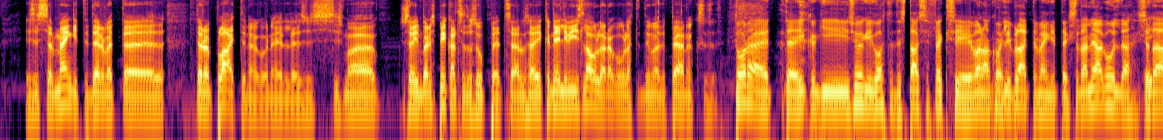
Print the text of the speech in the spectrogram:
ja siis seal mängiti tervet, tervet plaati nagu neil ja siis, siis ma sõin päris pikalt seda suppi, et seal sai ikka neli-viis laulu ära kuulatud niimoodi, et pea nõksus. tore, et äh, ikkagi söögikohtades Das FX-i vanakooli plaate mängitakse, seda on hea kuulda, seda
